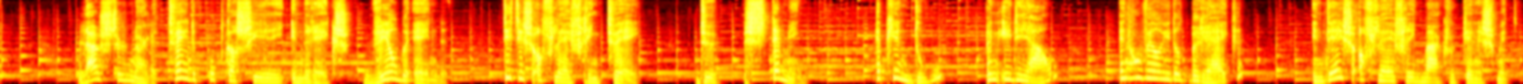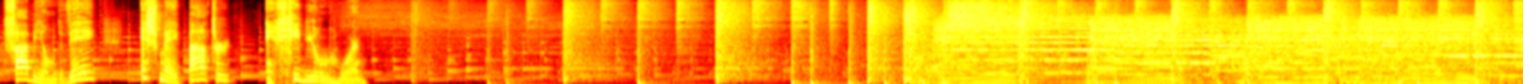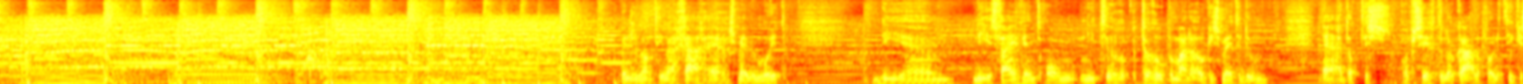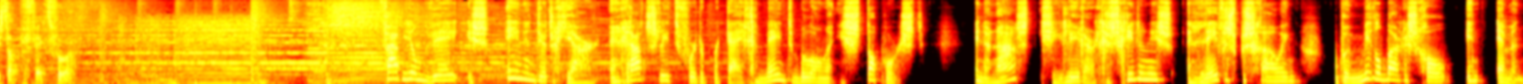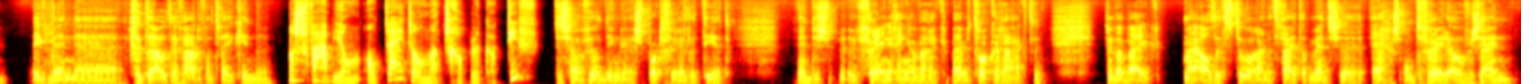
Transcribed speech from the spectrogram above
Luister naar de tweede podcastserie in de reeks Wilde Eenden. Dit is aflevering 2, de bestemming. Heb je een doel, een ideaal? En hoe wil je dat bereiken? In deze aflevering maken we kennis met Fabian de Wee, Esmee Pater en Gideon Hoorn. Ik ben iemand die mij graag ergens mee bemoeit. Die, ehm, die het fijn vindt om niet te, te roepen, maar er ook iets mee te doen. Ja, dat is op zich, de lokale politiek is daar perfect voor. Fabian W. is 31 jaar en raadslid voor de partij Gemeentebelangen in Staphorst. En daarnaast is hij leraar geschiedenis en levensbeschouwing op een middelbare school in Emmen. Ik ben eh, getrouwd en vader van twee kinderen. Was Fabian altijd al maatschappelijk actief? Er zijn veel dingen sportgerelateerd. En dus eh, verenigingen waar ik bij betrokken raakte. En waarbij ik mij altijd stoor aan het feit dat mensen ergens ontevreden over zijn,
